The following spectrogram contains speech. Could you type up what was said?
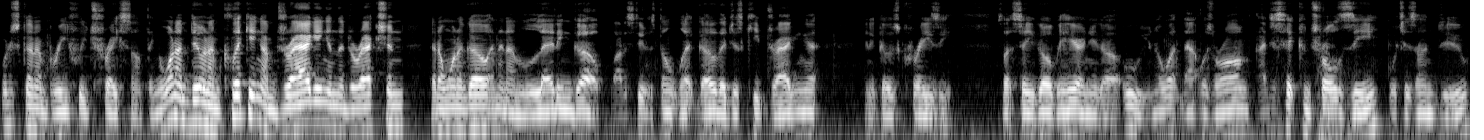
we're just going to briefly trace something. And what I'm doing, I'm clicking, I'm dragging in the direction that I want to go, and then I'm letting go. A lot of students don't let go, they just keep dragging it, and it goes crazy. So let's say you go over here and you go, oh, you know what, that was wrong. I just hit Control Z, which is undo,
